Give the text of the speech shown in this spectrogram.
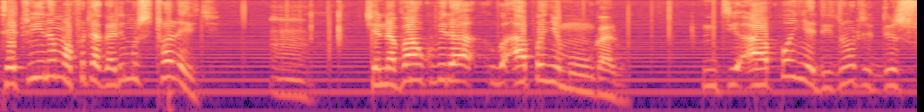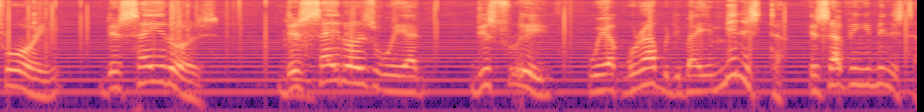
Tetulina mafuta gali mu storage. Kyenava nkubira aponye mu ngalo nti aponye did not destroy the silos. The silos were destroyed were grabbed by a minister a serving minister.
